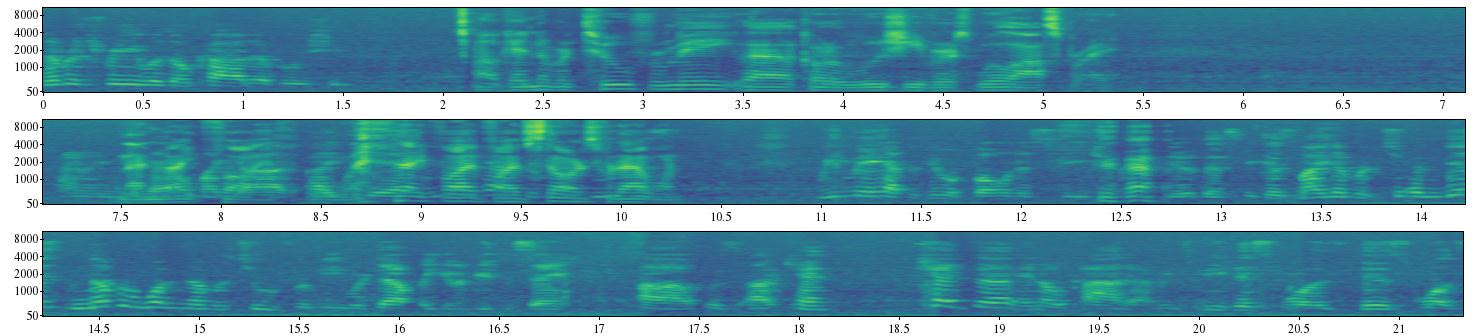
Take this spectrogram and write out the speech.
number three was Okada Ibushi. Okay, number two for me, uh, Kota Ibushi versus Will Ospreay. I don't even know. night oh five. I- yeah, night five, five stars for that this- one. We may have to do a bonus feature we do this because my number two and this number one number two for me were definitely going to be the same. Uh, was uh, Ken, Kenta and Okada. I mean, to me, this was this was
